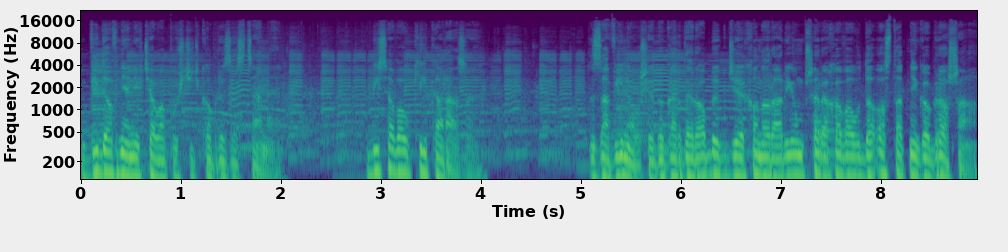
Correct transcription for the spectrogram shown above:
Widownia nie chciała puścić kobry ze sceny. Bisował kilka razy. Zawinął się do garderoby, gdzie honorarium przerachował do ostatniego grosza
